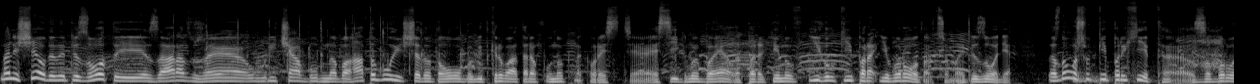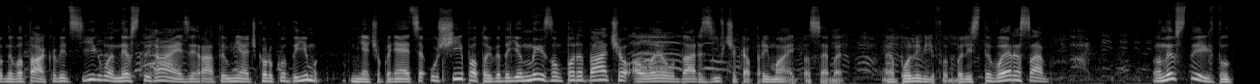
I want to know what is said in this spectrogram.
Далі ще один епізод, і зараз вже Уріча був набагато ближче до того, аби відкривати рахунок на користь е, Сігми Б, перекинув і голкіпера, і ворота в цьому епізоді. Знову швидкий перехід е, з оборони в атаку від Сігми не встигає зіграти в м'яч Коркодим. М'яч опиняється у Щіпа, той видає низом передачу, але удар Зівчика приймають на себе е, польові футболісти Вереса. Не встиг тут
